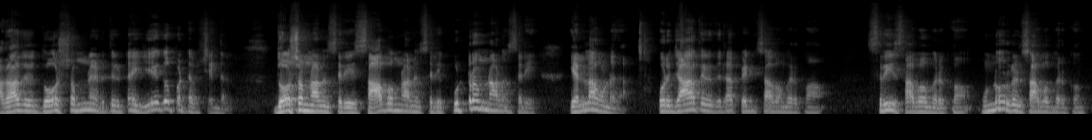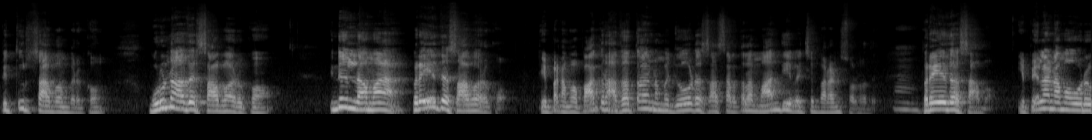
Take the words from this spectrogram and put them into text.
அதாவது தோஷம்னு எடுத்துக்கிட்டால் ஏகப்பட்ட விஷயங்கள். தோஷம்னாலும் சரி சாபம்னாலும் சரி குற்றம்னாலும் சரி எல்லாம் ஒன்று தான். ஒரு ஜாதகத்தை எடுத்துக்கிட்டால் பெண் சாபம் இருக்கும் ஸ்ரீ சாபம் இருக்கும் முன்னோர்கள் சாபம் இருக்கும் பித்தூர் சாபம் இருக்கும் குருநாதர் சாபம் இருக்கும். இன்னும் இல்லாமல் பிரேத சாபம் இருக்கும். இப்போ நம்ம பார்க்குறோம் அதைத்தான் நம்ம ஜோட சாஸ்திரத்தில் மாந்தியை வச்சு பலன்னு சொல்கிறது. பிரேத சாபம். இப்போல்லாம் நம்ம ஒரு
